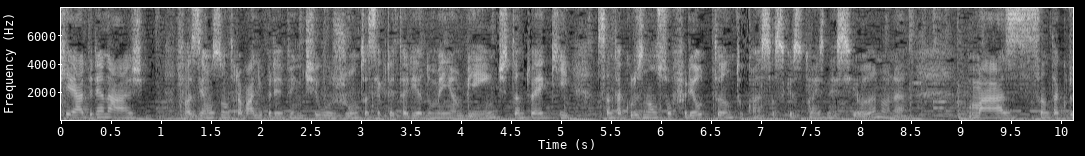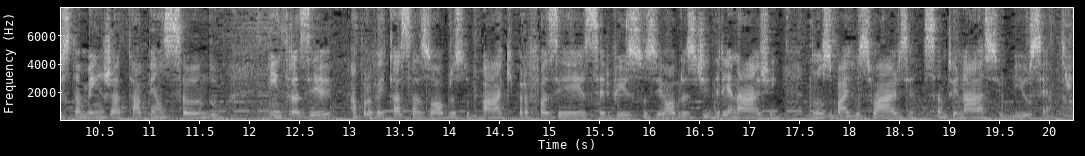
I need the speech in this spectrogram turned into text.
que é a drenagem. Fazemos um trabalho preventivo junto à Secretaria do Meio Ambiente, tanto é que Santa Cruz não sofreu tanto com essas questões nesse ano, né? Mas Santa Cruz também já está pensando em trazer, aproveitar essas obras do PAC para fazer serviços e obras de drenagem nos bairros Várzea, Santo Inácio e o centro.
